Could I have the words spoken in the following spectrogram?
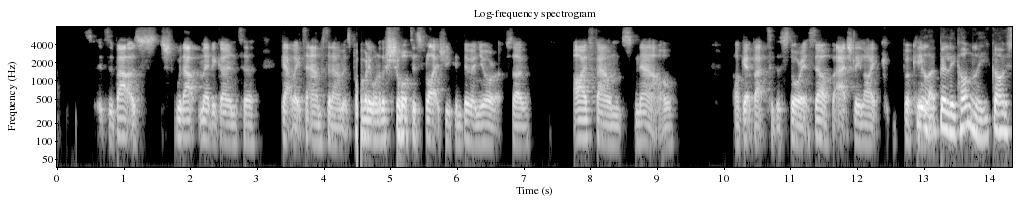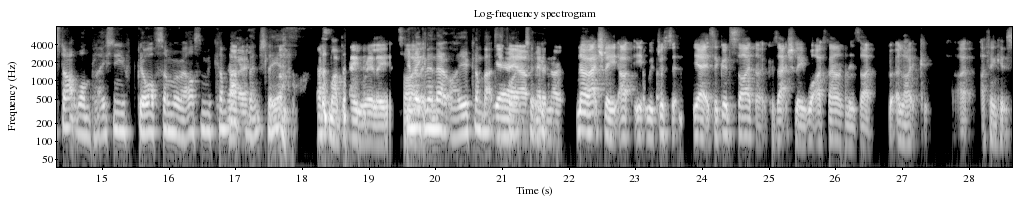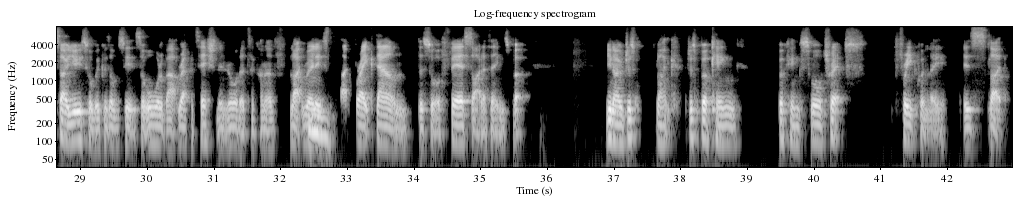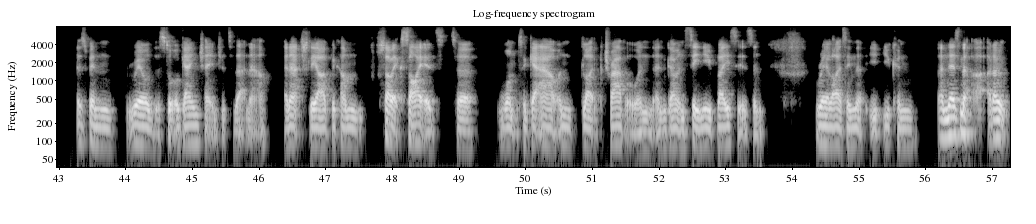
it's about as without maybe going to Gatwick to Amsterdam. It's probably one of the shortest flights you can do in Europe. So I've found now. I'll get back to the story itself, but actually, like booking, You're like Billy Connolly, you go start one place and you go off somewhere else, and we come back no, eventually. Yeah. That's my brain, really. You're making a note, are you? Come back to yeah, yeah, made a note. No, actually, uh, it was just yeah, it's a good side note because actually, what I found is like, like I, I think it's so useful because obviously it's all about repetition in order to kind of like really mm. like break down the sort of fear side of things. But you know, just like just booking booking small trips frequently is like has been real the sort of game changer to that now. And actually I've become so excited to want to get out and like travel and, and go and see new places and realizing that you, you can and there's no I don't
